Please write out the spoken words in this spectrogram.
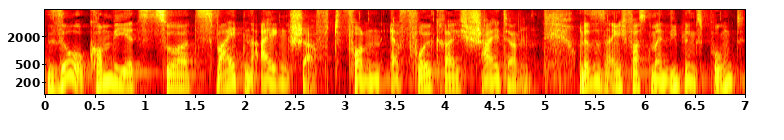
So, kommen wir jetzt zur zweiten Eigenschaft von erfolgreich scheitern. Und das ist eigentlich fast mein Lieblingspunkt,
